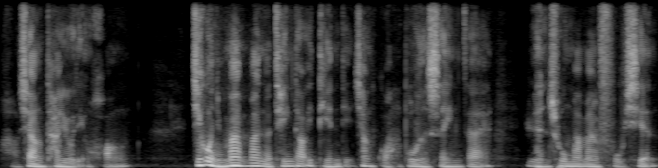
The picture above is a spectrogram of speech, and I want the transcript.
好像他有点慌，结果你慢慢的听到一点点像广播的声音在远处慢慢浮现，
